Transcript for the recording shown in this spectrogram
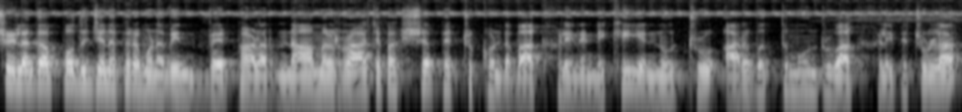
ஸ்ரீலங்கா பொதுஜன பெரமுனவின் வேட்பாளர் நாமல் ராஜபக்ஷ பெற்றுக்கொண்ட வாக்குகளின் எண்ணிக்கை எண்ணூற்று அறுபத்து மூன்று வாக்குகளை பெற்றுள்ளார்.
